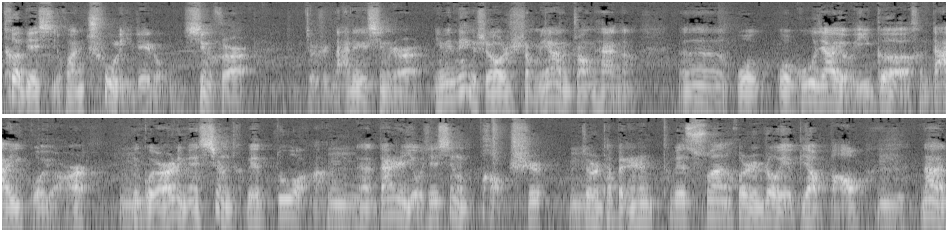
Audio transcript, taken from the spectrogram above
特别喜欢处理这种杏核儿，就是拿这个杏仁儿，因为那个时候是什么样的状态呢？嗯，我我姑姑家有一个很大的一果园儿，那果园儿里面杏特别多啊，嗯呃但是有些杏不好吃，嗯。就是它本身特别酸，或者肉也比较薄，嗯。那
